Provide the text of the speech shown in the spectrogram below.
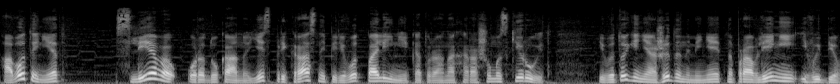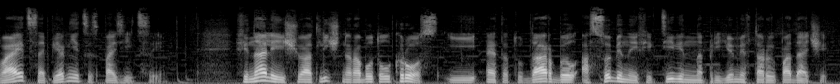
А вот и нет. Слева у Радукану есть прекрасный перевод по линии, который она хорошо маскирует, и в итоге неожиданно меняет направление и выбивает соперниц из позиции. В финале еще отлично работал кросс, и этот удар был особенно эффективен на приеме второй подачи –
